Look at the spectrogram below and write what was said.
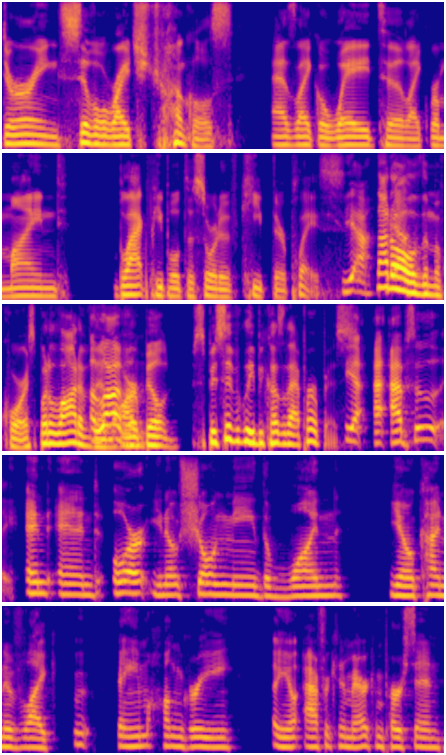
during civil rights struggles as like a way to like remind black people to sort of keep their place Yeah. not yeah. all of them of course but a lot of them lot of are them. built specifically because of that purpose Yeah, absolutely. And and or you know, showing me the one, you know, kind of like fame hungry, uh, you know, African American person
